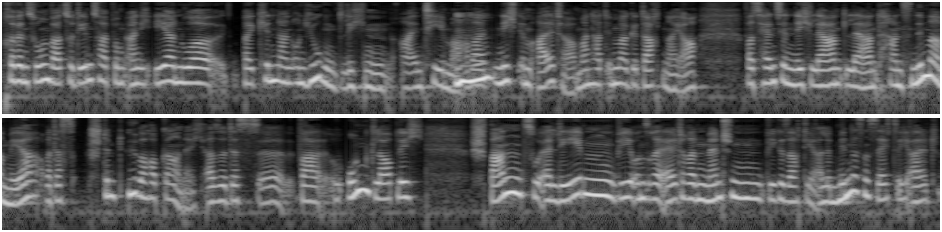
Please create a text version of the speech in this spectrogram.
Prävention war zu dem Zeitpunkt eigentlich eher nur bei Kindern und Jugendlichen ein Thema, mhm. aber nicht im Alter. Man hat immer gedacht, na ja, was Hänschen nicht lernt, lernt Hans nimmer mehr, aber das stimmt überhaupt gar nicht. Also das äh, war unglaublich spannend zu erleben, wie unsere älteren Menschen, wie gesagt, die alle mindestens 60 alt,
